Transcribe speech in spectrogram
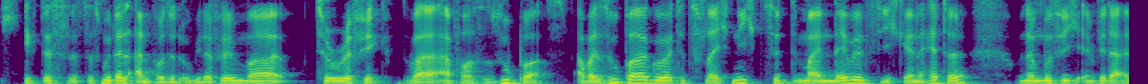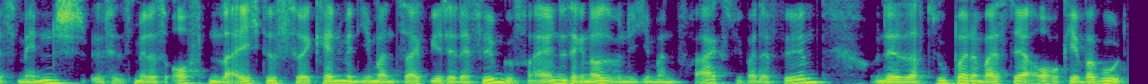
ich, das, das Modell antwortet irgendwie. Der Film war terrific, war einfach super. Aber super gehört jetzt vielleicht nicht zu meinen Labels, die ich gerne hätte. Und dann muss ich entweder als Mensch, ist mir das oft ein leichtes zu erkennen, wenn jemand sagt, wie hat dir der Film gefallen. Das ist ja genauso, wenn du jemanden fragst, wie war der Film? Und der sagt super, dann weiß der auch, okay, war gut.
